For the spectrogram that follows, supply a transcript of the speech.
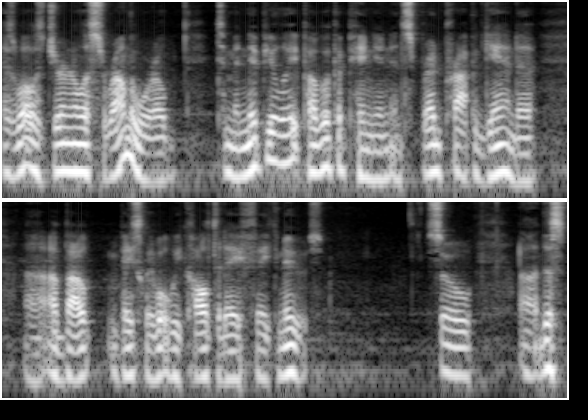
as well as journalists around the world, to manipulate public opinion and spread propaganda uh, about basically what we call today fake news. So uh, this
